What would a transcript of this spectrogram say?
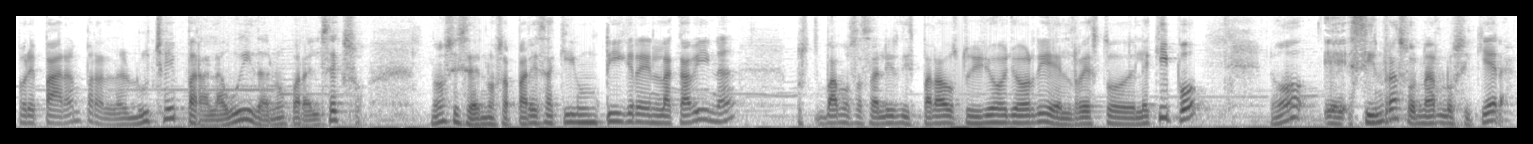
preparan para la lucha y para la huida, ¿no? Para el sexo. ¿no? Si se nos aparece aquí un tigre en la cabina, pues vamos a salir disparados tú y yo, Jordi, y el resto del equipo, ¿no? Eh, sin razonarlo siquiera.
